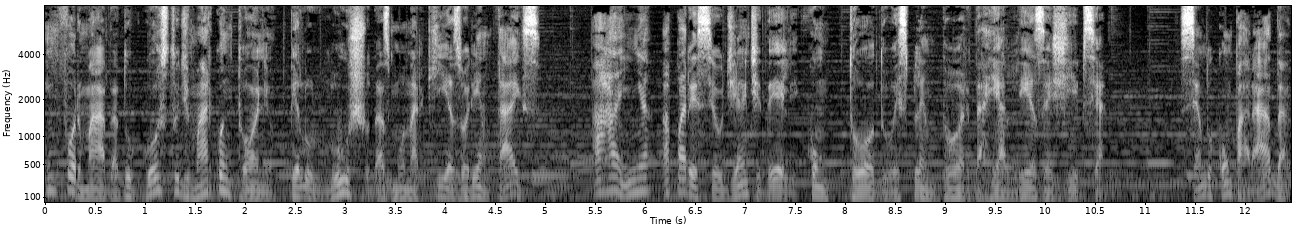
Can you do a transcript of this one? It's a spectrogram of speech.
Informada do gosto de Marco Antônio pelo luxo das monarquias orientais, a rainha apareceu diante dele com todo o esplendor da realeza egípcia, sendo comparada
